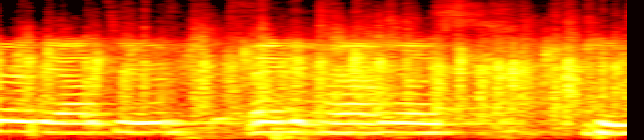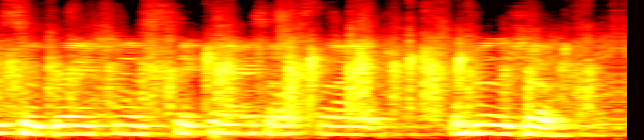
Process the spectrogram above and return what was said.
Gratitude. Thank you for having us, being so gracious. Take care of yourselves tonight. Enjoy the show.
